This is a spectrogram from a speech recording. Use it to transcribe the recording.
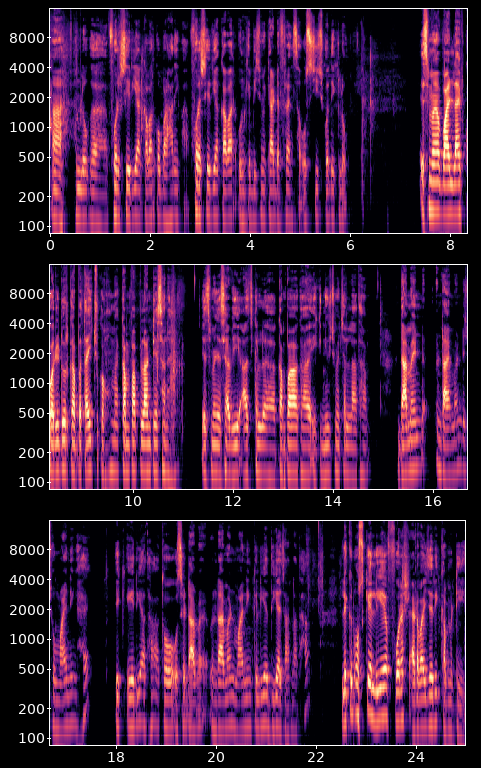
हम लोग फॉरेस्ट एरिया कवर को बढ़ा नहीं पा फॉरेस्ट एरिया कवर उनके बीच में क्या डिफरेंस है, उस चीज़ को देख लो। इसमें वाइल्ड लाइफ कॉरिडोर का बता ही चुका हूँ मैं, कंपा प्लांटेशन है। इसमें जैसे अभी आजकल कंपा का एक न्यूज़ में चल रहा था। डायमंड डायमंड जो माइनिंग है, एक एरिया था तो उसे डायमंड माइनिंग के लिए दिया जाना था। लेकिन उसके लिए फॉरेस्ट एडवाइजरी कमेटी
